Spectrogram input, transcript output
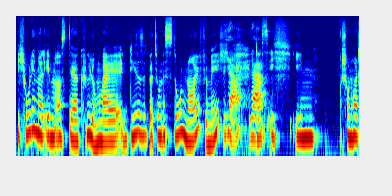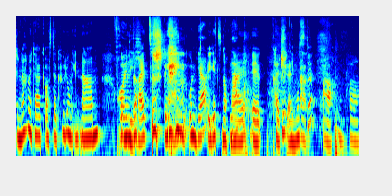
Ich hole ihn mal eben aus der Kühlung, weil diese Situation ist so neu für mich, Ja, ja. dass ich ihn schon heute Nachmittag aus der Kühlung entnahm, Freu um ihn dich. bereitzustellen und Ja, jetzt nochmal ja. äh, kalt stellen musste. Ah, ah, ah.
